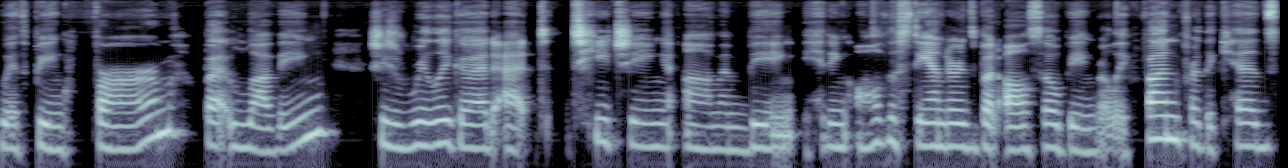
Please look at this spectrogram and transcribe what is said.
with being firm but loving She's really good at teaching um, and being hitting all the standards, but also being really fun for the kids.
